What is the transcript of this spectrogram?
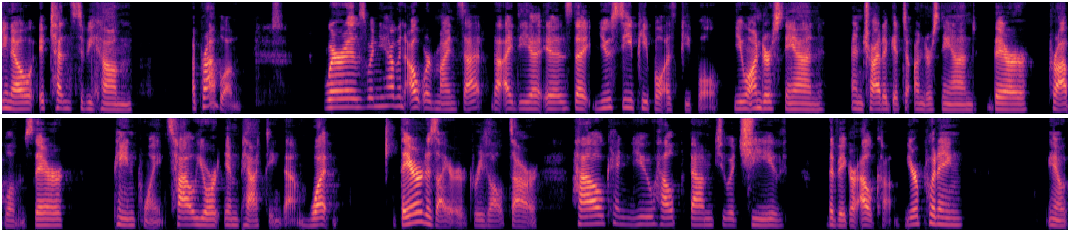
you know, it tends to become a problem. Whereas when you have an outward mindset, the idea is that you see people as people. You understand and try to get to understand their problems, their pain points, how you're impacting them, what their desired results are how can you help them to achieve the bigger outcome? You're putting, you know,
